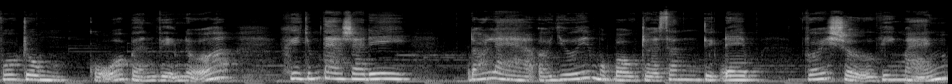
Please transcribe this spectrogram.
vô trùng của bệnh viện nữa. Khi chúng ta ra đi, đó là ở dưới một bầu trời xanh tuyệt đẹp với sự viên mãn.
